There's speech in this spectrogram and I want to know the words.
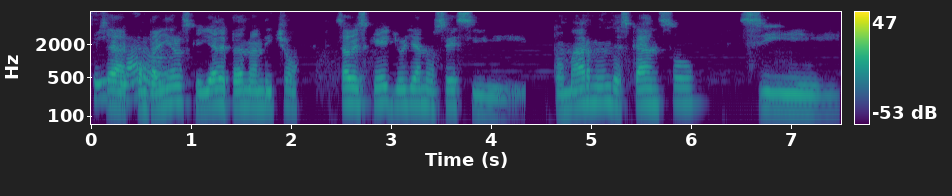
Sí, O sea, claro. compañeros que ya de plano han dicho, ¿sabes qué? Yo ya no sé si tomarme un descanso, si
